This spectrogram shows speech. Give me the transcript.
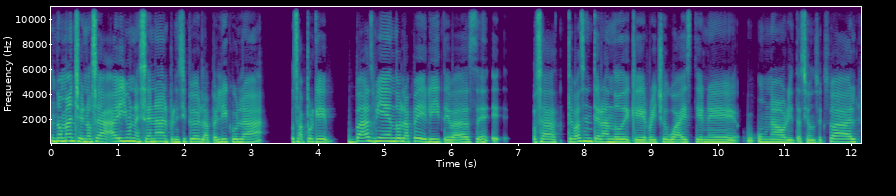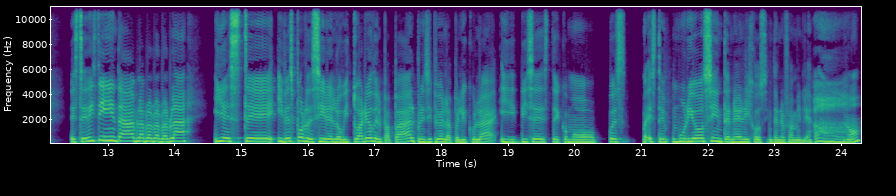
no manchen, o sea, hay una escena al principio de la película, o sea, porque vas viendo la peli y te vas, eh, eh, o sea, te vas enterando de que Rachel Weisz tiene una orientación sexual, este, distinta, bla, bla, bla, bla, bla. Y este, y ves por decir el obituario del papá al principio de la película y dice este como, pues, este murió sin tener hijos, sin tener familia, ¿no?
